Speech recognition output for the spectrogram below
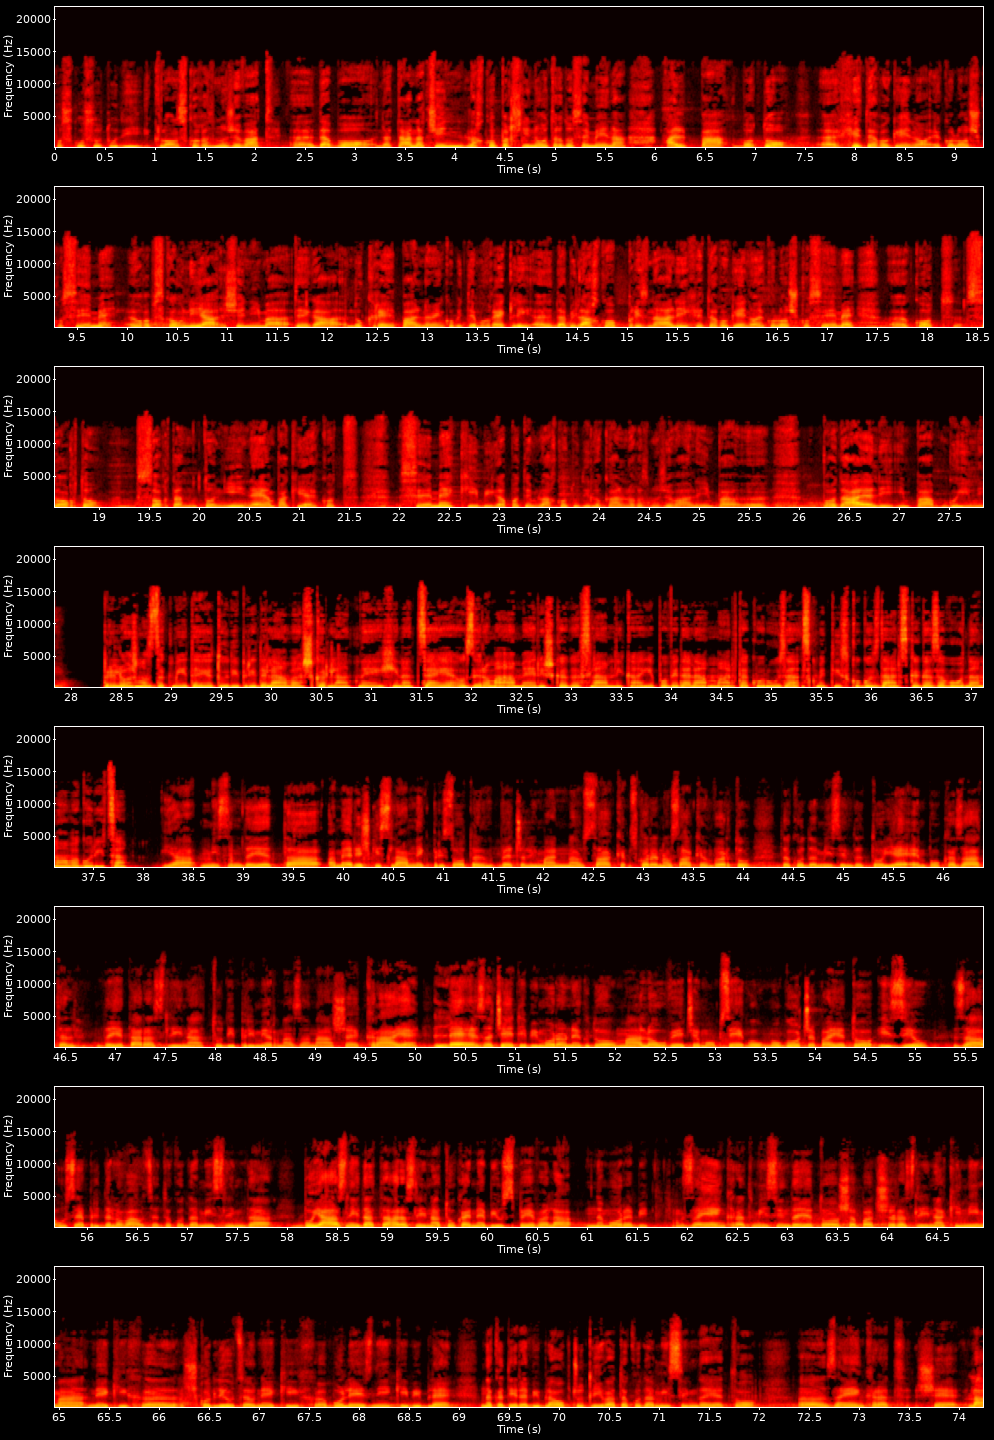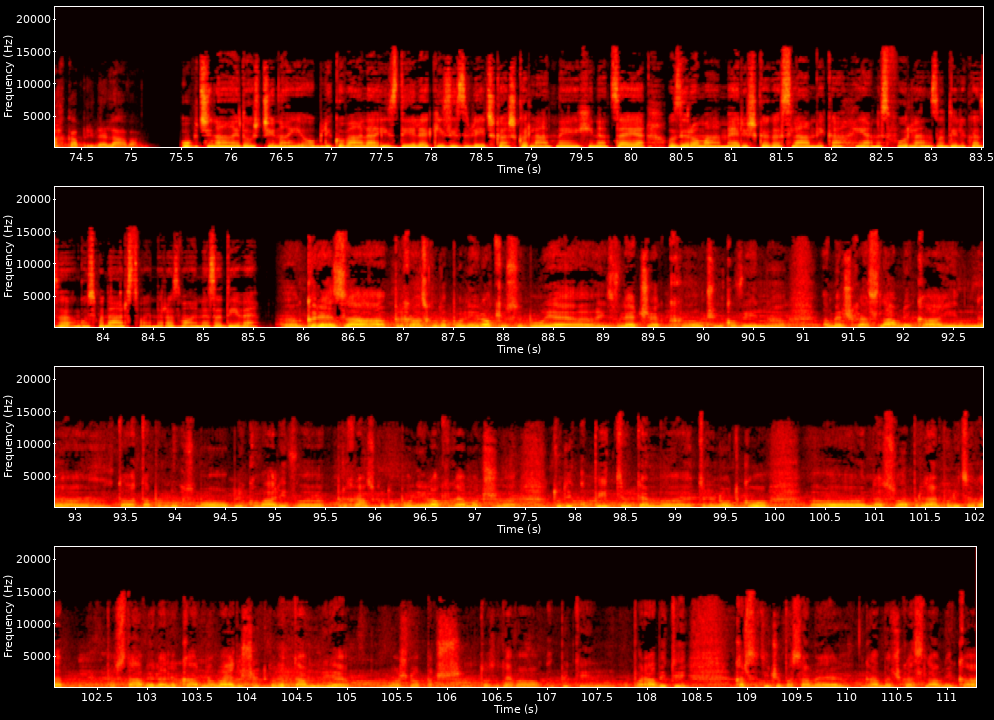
poskusil tudi klonsko razmnoževati, razmnoževati, eh, da bo na ta način lahko prišli noter do semena, ali pa bo to eh, heterogeno ekološko seme. Evropska unija še nima tega ukrepa, ne vem, ko bi temu rekli, eh, da bi lahko priznali heterogeno ekološko seme kot sorto. Sorta to ni, ne, ampak je kot seme, ki bi ga potem lahko tudi lokalno razmnoževali in pa prodajali in pa gojili. Priložnost za kmete je tudi pridelava škrlatne ehinaceje oziroma ameriškega slamnika, je povedala Marta Koruza z Kmetijsko-gozdarskega zavoda Nova Gorica. Ja, mislim, da je ta ameriški slamnik prisoten več ali manj na vsake, skoraj na vsakem vrtu, tako da mislim, da to je en pokazatelj, da je ta rastlina tudi primerna za naše kraje. Le začeti bi moral nekdo malo v večjem obsegu, mogoče pa je to izziv za vse pridelovalce. Tako da mislim, da bojazni, da ta rastlina tukaj ne bi uspevala, ne more biti. Zaenkrat mislim, da je to še pač rastlina, ki nima nekih eh, škodljivcev, nekih eh, bolezni, bi bile, na katere bi bila občutljiva, tako da mislim, da je to uh, zaenkrat še lahka pridelava. Občina Ajdovščina je oblikovala izdelek iz izvlečka škrlatne ehinaceje oziroma ameriškega slamnika Janes Furlan z oddelka za gospodarstvo in razvojne zadeve. Eh, gre za prehransko dopolnilo, ki vsebuje eh, izvleček eh, učinkovin ameriškega slamnika in ta, ta produkt smo oblikovali v prehransko dopolnilo, ki ga je moč tudi kupiti v tem trenutku. Na svoje predajne police ga je postavila lekarna v Ajdošnju, tako da tam je možno pač to zadevo kupiti in uporabiti. Kar se tiče pa samega ameriškega slamnika,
